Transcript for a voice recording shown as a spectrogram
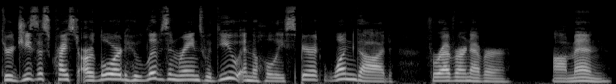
Through Jesus Christ our Lord, who lives and reigns with you in the Holy Spirit, one God, forever and ever. Amen.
